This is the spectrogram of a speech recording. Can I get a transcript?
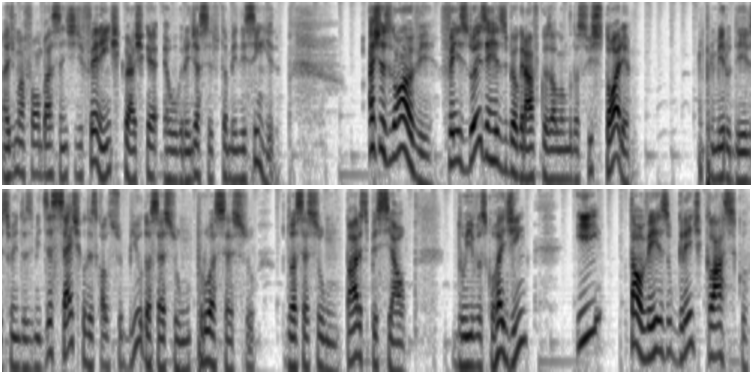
mas de uma forma bastante diferente, que eu acho que é, é o grande acerto também desse enredo. A X9 fez dois enredos biográficos ao longo da sua história. O primeiro deles foi em 2017, quando a escola subiu do acesso 1 para o acesso do acesso 1 para o especial do Ivas Corradin. E talvez o grande clássico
